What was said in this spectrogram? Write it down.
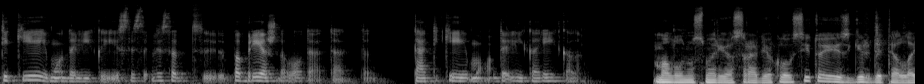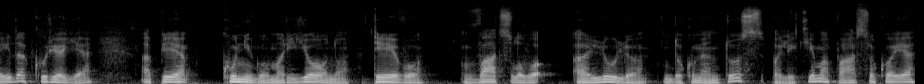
tikėjimo dalykai. Jis visat pabrėždavo tą, tą, tą, tą tikėjimo dalyką reikalą. Malonus Marijos radio klausytojai, jūs girdite laidą, kurioje apie kunigo Marijono tėvo Vaclovo Aliulio dokumentus palikimą pasakoja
